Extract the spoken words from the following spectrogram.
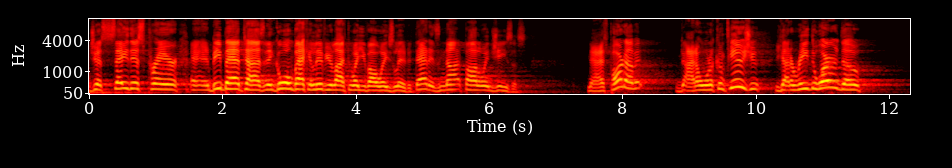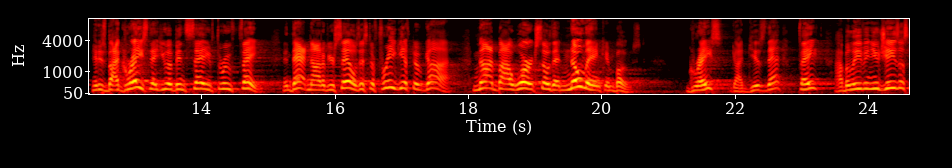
just say this prayer and be baptized and then go on back and live your life the way you've always lived it. That is not following Jesus. Now, that's part of it. I don't want to confuse you. You got to read the word, though. It is by grace that you have been saved through faith, and that not of yourselves. It's the free gift of God, not by works, so that no man can boast. Grace, God gives that. Faith, I believe in you, Jesus.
